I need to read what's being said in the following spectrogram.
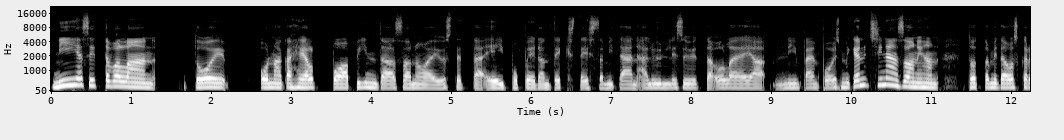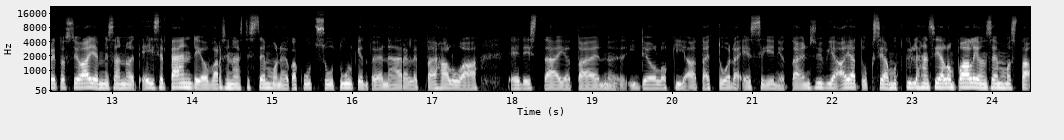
Niin ja sitten tavallaan toi on aika helppoa pintaa sanoa just, että ei Popedan teksteissä mitään älyllisyyttä ole ja niin päin pois. Mikä nyt sinänsä on ihan totta, mitä Oskari tuossa jo aiemmin sanoi, että ei se bändi ole varsinaisesti semmoinen, joka kutsuu tulkintojen äärelle tai haluaa edistää jotain ideologiaa tai tuoda esiin jotain syviä ajatuksia, mutta kyllähän siellä on paljon semmoista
